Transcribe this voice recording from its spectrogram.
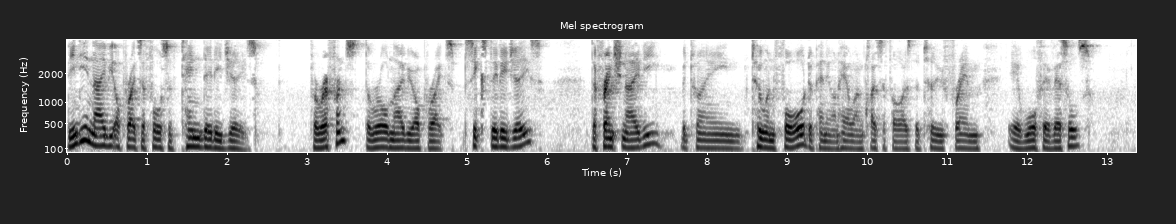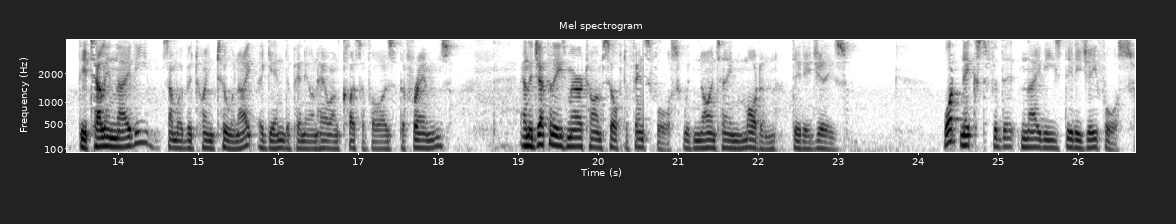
The Indian Navy operates a force of 10 DDGs, for reference, the Royal Navy operates six DDGs, the French Navy between two and four, depending on how one classifies the two FREMM air warfare vessels, the Italian Navy somewhere between two and eight, again depending on how one classifies the FREMMs, and the Japanese Maritime Self-Defense Force with 19 modern DDGs. What next for the Navy's DDG force?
